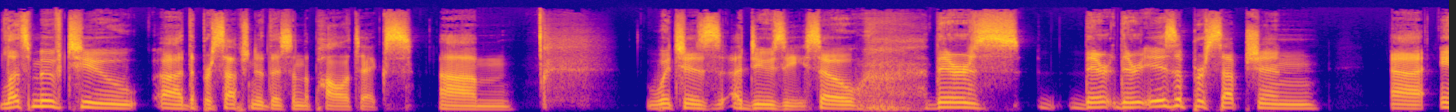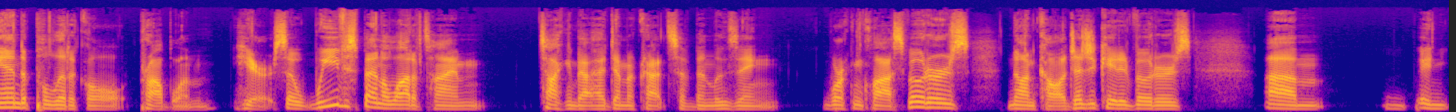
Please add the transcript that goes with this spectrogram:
Let's move to uh, the perception of this in the politics. Um, which is a doozy. So there's there there is a perception uh, and a political problem here. So we've spent a lot of time talking about how Democrats have been losing working class voters, non college educated voters. Um, and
